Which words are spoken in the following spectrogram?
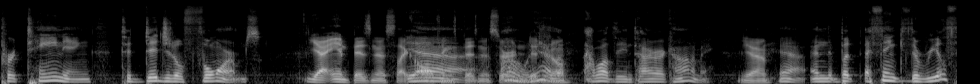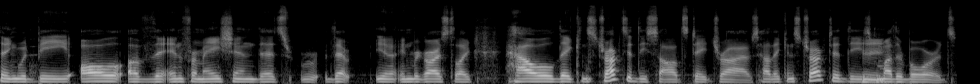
pertaining to digital forms. Yeah, and business, like all things business are oh, in Oh, digital. Yeah, the- how about the entire economy? Yeah. Yeah, and but I think the real thing would be all of the information that's that you know in regards to like how they constructed these solid state drives, how they constructed these motherboards,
